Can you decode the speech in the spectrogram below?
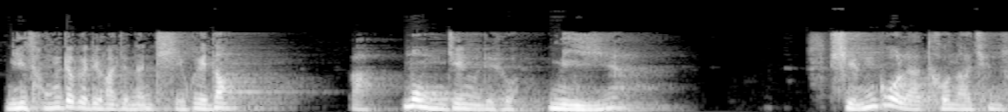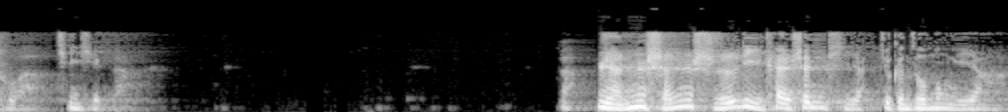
你从这个地方就能体会到，啊，梦境里头迷呀，醒过来头脑清楚啊，清醒啊。啊，人神识离开身体啊，就跟做梦一样啊！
